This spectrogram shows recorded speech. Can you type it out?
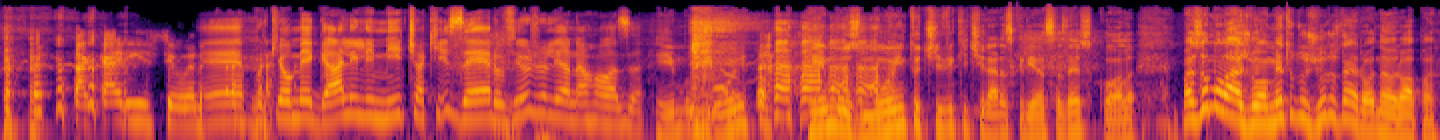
tá caríssimo, né? É, porque o Megali limite aqui zero, viu, Juliana Rosa? Rimos muito, rimos muito, tive que tirar as crianças da escola. Mas vamos lá, João, aumento dos juros na Europa.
